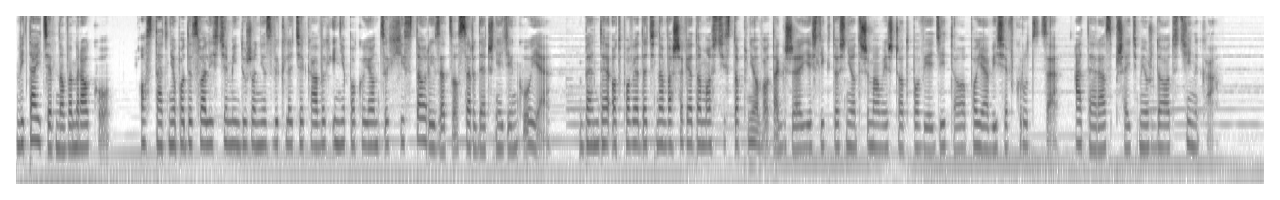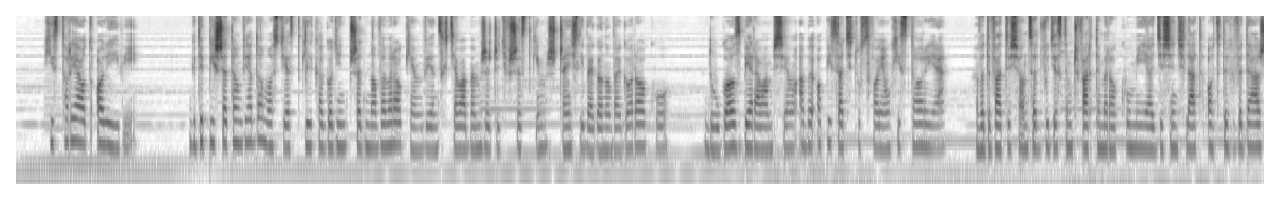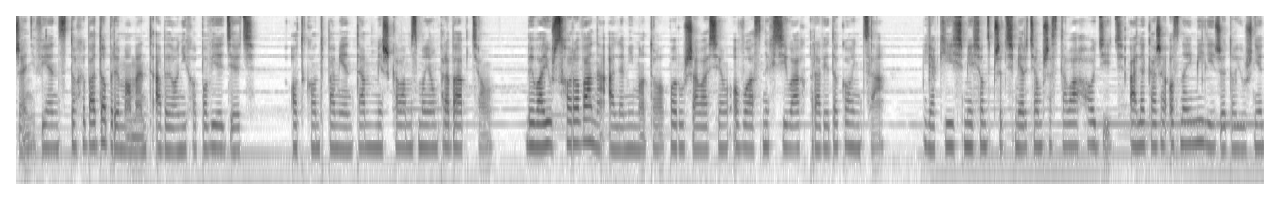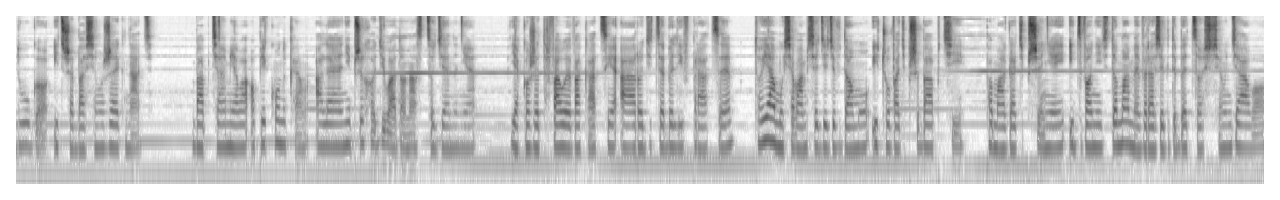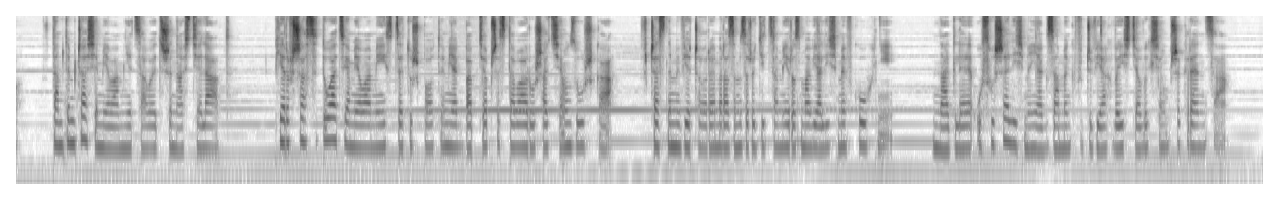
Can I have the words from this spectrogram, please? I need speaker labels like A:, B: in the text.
A: Witajcie w nowym roku. Ostatnio podesłaliście mi dużo niezwykle ciekawych i niepokojących historii, za co serdecznie dziękuję. Będę odpowiadać na Wasze wiadomości stopniowo, także jeśli ktoś nie otrzymał jeszcze odpowiedzi, to pojawi się wkrótce. A teraz przejdźmy już do odcinka. Historia od Oliwii. Gdy piszę tę wiadomość, jest kilka godzin przed Nowym Rokiem, więc chciałabym życzyć wszystkim szczęśliwego Nowego Roku. Długo zbierałam się, aby opisać tu swoją historię. W 2024 roku mija 10 lat od tych wydarzeń, więc to chyba dobry moment, aby o nich opowiedzieć. Odkąd pamiętam, mieszkałam z moją prababcią. Była już schorowana, ale mimo to poruszała się o własnych siłach prawie do końca. Jakiś miesiąc przed śmiercią przestała chodzić, a lekarze oznajmili, że to już niedługo i trzeba się żegnać. Babcia miała opiekunkę, ale nie przychodziła do nas codziennie. Jako, że trwały wakacje, a rodzice byli w pracy, to ja musiałam siedzieć w domu i czuwać przy babci, pomagać przy niej i dzwonić do mamy w razie gdyby coś się działo. W tamtym czasie miałam niecałe 13 lat. Pierwsza sytuacja miała miejsce tuż po tym, jak babcia przestała ruszać się z łóżka. Wczesnym wieczorem razem z rodzicami rozmawialiśmy w kuchni. Nagle usłyszeliśmy, jak zamek w drzwiach wejściowych się przekręca.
